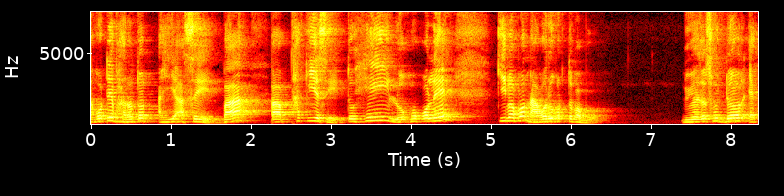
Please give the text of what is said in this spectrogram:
আগতে ভাৰতত আহি আছে বা থাকি আছে, তো সেই লোকসকলে কি পাব? নাগৰিকত্ব পাব। দুহেজাৰ চৈধ্যৰ এক,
